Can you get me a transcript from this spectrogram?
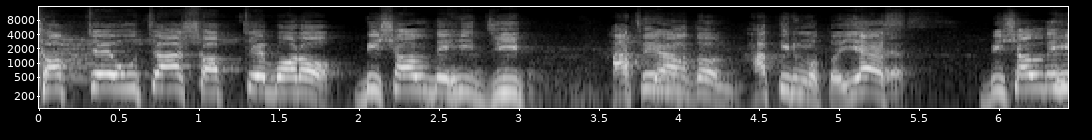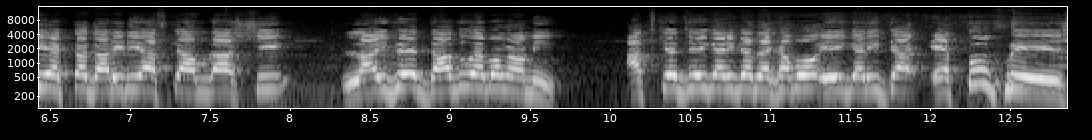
সবচেয়ে উঁচা সবচেয়ে বড় বিশাল দেহি জিপ। হাতির মতন। হাতির মতো ইয়েস. বিশাল দেহি একটা গাড়ি নিয়ে আজকে আমরা আসছি। লাইভে দাদু এবং আমি। আজকে যে গাড়িটা দেখাবো এই গাড়িটা এত ফ্রেশ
